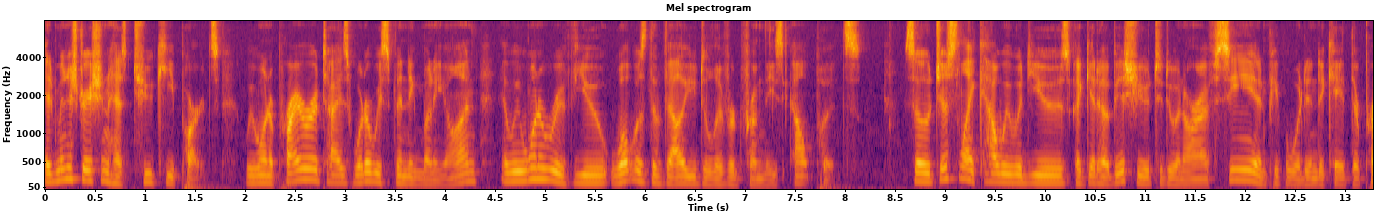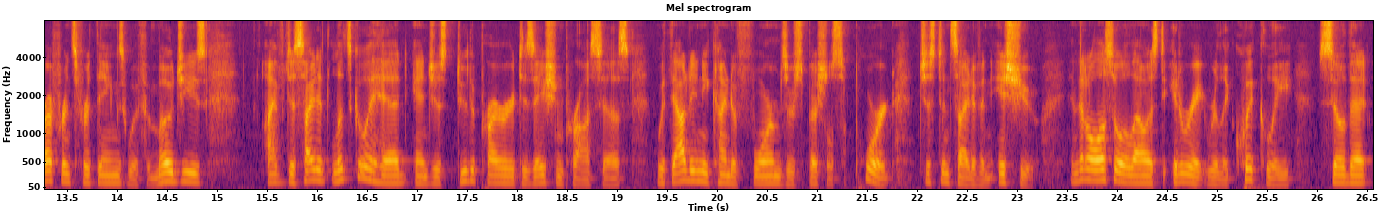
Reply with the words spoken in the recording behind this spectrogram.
Administration has two key parts. We want to prioritize what are we spending money on, and we want to review what was the value delivered from these outputs. So just like how we would use a GitHub issue to do an RFC and people would indicate their preference for things with emojis, I've decided let's go ahead and just do the prioritization process without any kind of forms or special support just inside of an issue. And that'll also allow us to iterate really quickly so that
